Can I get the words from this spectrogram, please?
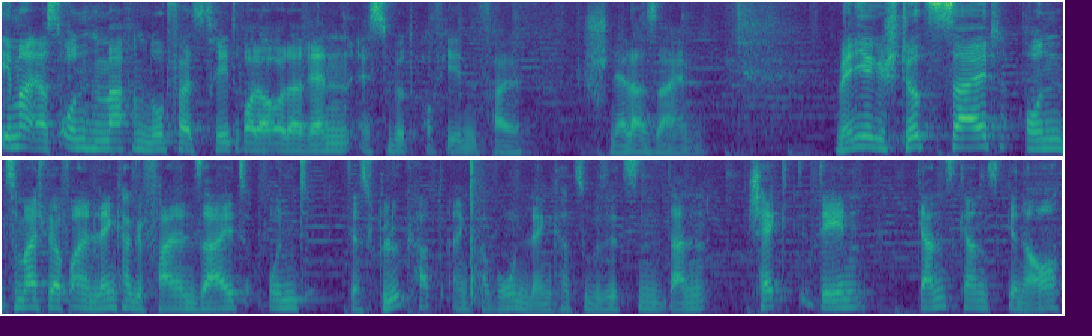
immer erst unten machen, notfalls Tretroller oder Rennen. Es wird auf jeden Fall schneller sein. Wenn ihr gestürzt seid und zum Beispiel auf euren Lenker gefallen seid und das Glück habt, einen Carbonlenker zu besitzen, dann checkt den ganz, ganz genau,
